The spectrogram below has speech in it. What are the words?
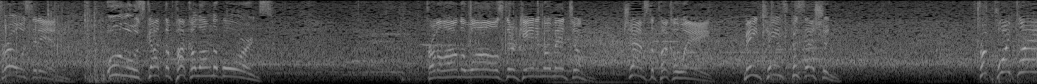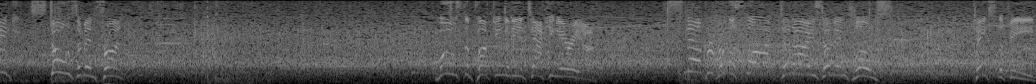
Throws it in. Oulu's got the puck along the boards. From along the walls, they're gaining momentum. Jabs the puck away. Maintains possession. From point blank, stones him in front. Moves the puck into the attacking area. Snapper from the slot denies him in close. Takes the feed.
